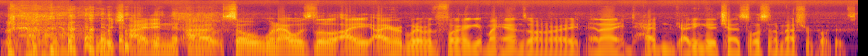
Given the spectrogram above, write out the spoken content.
which I didn't. Uh, so when I was little, I I heard whatever the fuck I get my hands on. All right, and I hadn't. I didn't get a chance to listen to Master of Puppets.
